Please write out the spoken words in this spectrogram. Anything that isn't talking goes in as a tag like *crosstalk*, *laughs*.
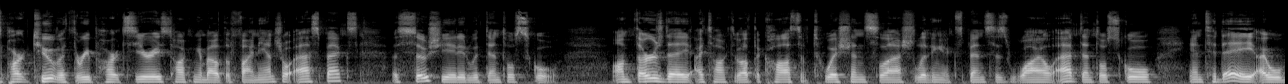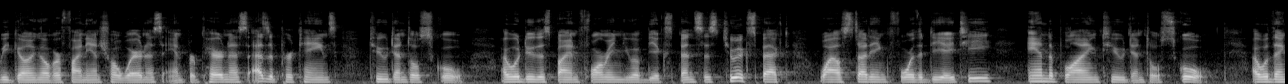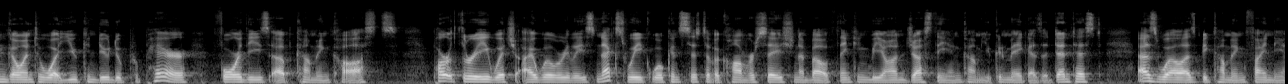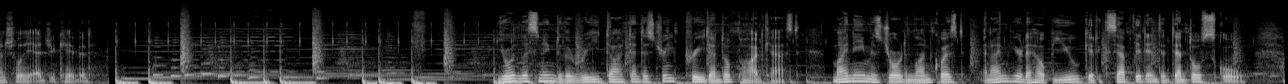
is part two of a three part series talking about the financial aspects associated with dental school. On Thursday, I talked about the cost of tuition slash living expenses while at dental school, and today I will be going over financial awareness and preparedness as it pertains to dental school. I will do this by informing you of the expenses to expect while studying for the DAT and applying to dental school. I will then go into what you can do to prepare for these upcoming costs. Part three, which I will release next week, will consist of a conversation about thinking beyond just the income you can make as a dentist, as well as becoming financially educated. You're listening to the Read Dentistry Pre Dental Podcast. My name is Jordan Lundquist, and I'm here to help you get accepted into dental school.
